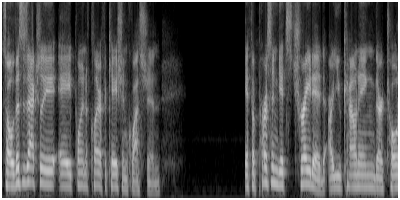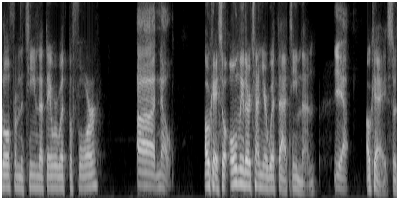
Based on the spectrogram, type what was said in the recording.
So this is actually a point of clarification question. If a person gets traded, are you counting their total from the team that they were with before? Uh, no. Okay, so only their tenure with that team then. Yeah. Okay, so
